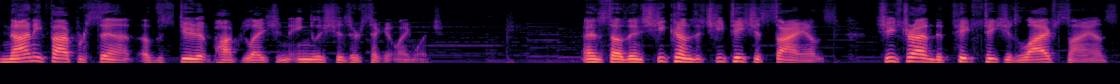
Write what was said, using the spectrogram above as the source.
95% of the student population English is her second language. And so then she comes she teaches science she's trying to teach teaches life science.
